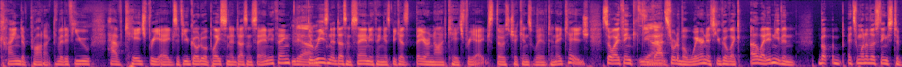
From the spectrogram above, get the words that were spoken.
kind of product. That if you have cage free eggs, if you go to a place and it doesn't say anything, Yeah. the reason it doesn't say anything is because they are not cage free eggs. Those chickens lived in a cage. So I think Yeah. that sort of awareness, you go like, oh, I didn't even, but it's one of those things to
